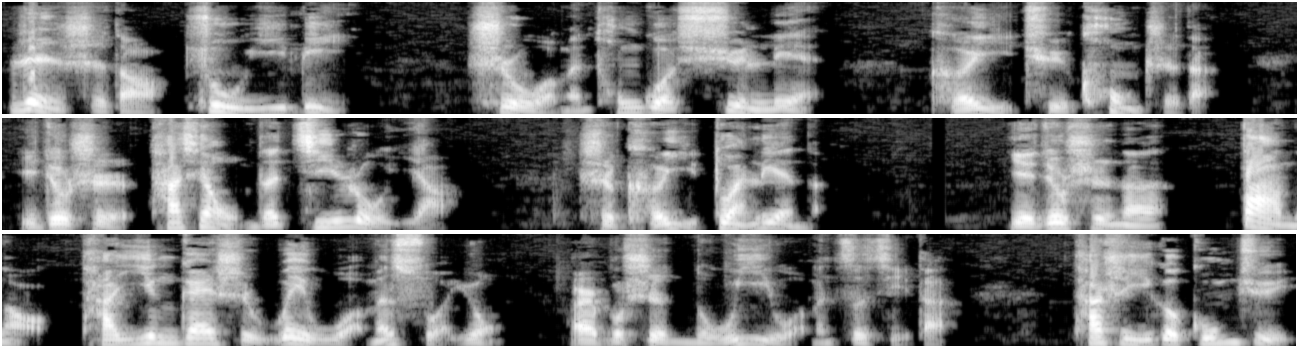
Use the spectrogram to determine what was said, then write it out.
认识到，注意力是我们通过训练可以去控制的，也就是它像我们的肌肉一样，是可以锻炼的。也就是呢，大脑它应该是为我们所用，而不是奴役我们自己的。它是一个工具，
